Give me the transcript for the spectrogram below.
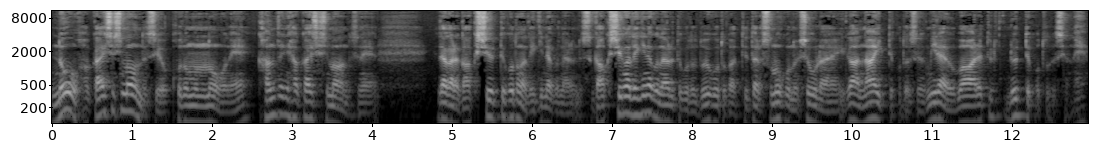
脳を破壊してしまうんですよ。子供の脳をね。完全に破壊してしまうんですね。だから学習ってことができなくなるんです。学習ができなくなるってことはどういうことかって言ったらその子の将来がないってことですよ。未来を奪われてるってことですよね。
